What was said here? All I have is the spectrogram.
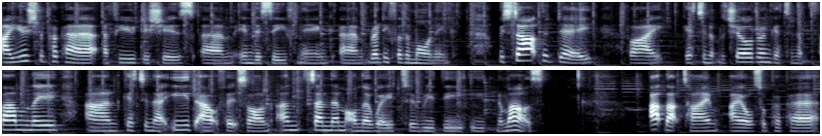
I usually prepare a few dishes um, in this evening, um, ready for the morning. We start the day by getting up the children, getting up family and getting their Eid outfits on and send them on their way to read the Eid Namaz. At that time, I also prepare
